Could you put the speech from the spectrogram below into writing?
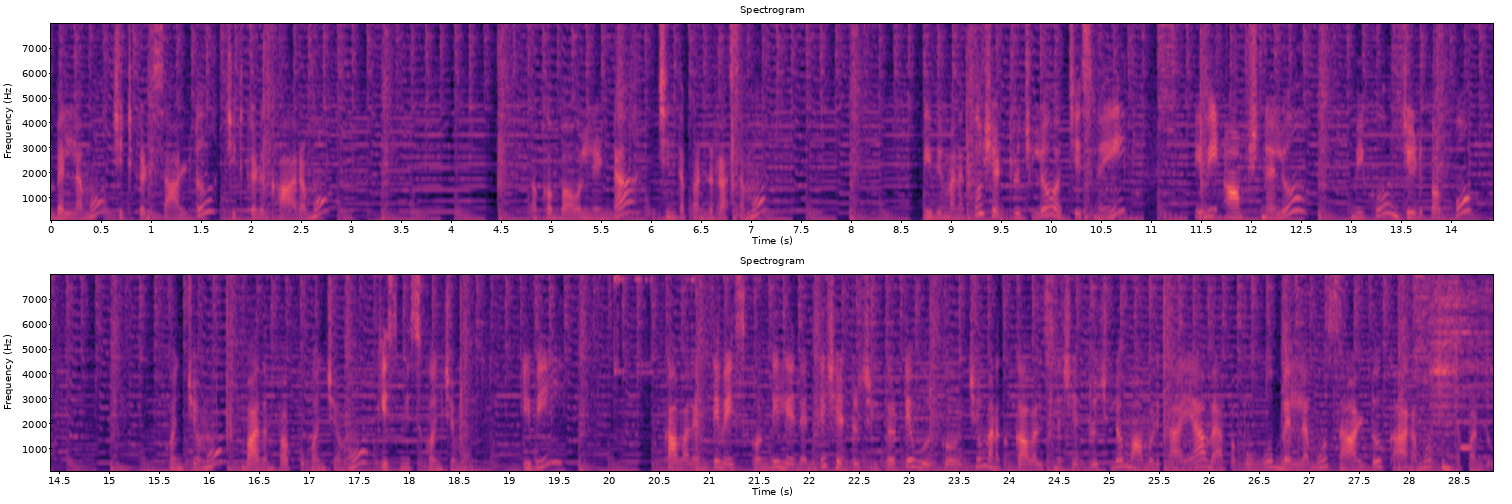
బెల్లము చిటికెడు సాల్ట్ చిటికెడు కారము ఒక బౌల్ నిండా చింతపండు రసము. ఇవి మనకు షడ్ రుచులు వచ్చేసినాయి. ఇవి ఆప్షనల్. మీకు జీడిపప్పు కొంచెము బాదం పప్పు కొంచెము కిస్మిస్ కొంచెము. ఇవి కావాలంటే వేసుకోండి లేదంటే షెడ్ రుచులతోటే ఊరుకోవచ్చు. మనకు కావలసిన షెడ్ రుచులు మామిడికాయ వేప పువ్వు బెల్లము సాల్టు కారము చింతపండు.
